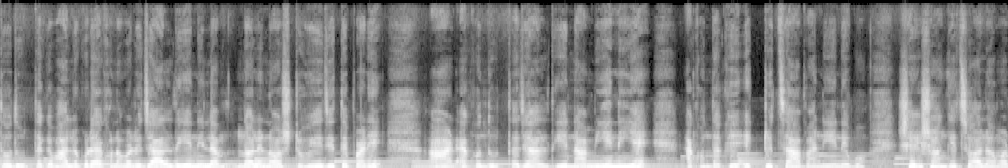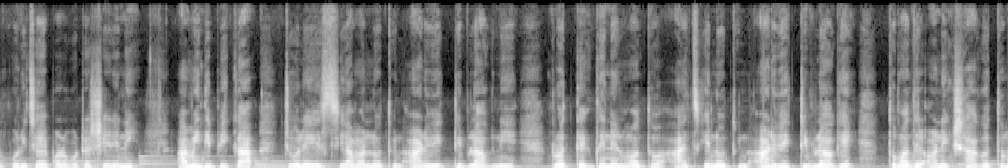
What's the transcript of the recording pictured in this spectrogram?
তো দুধটাকে ভালো করে এখন আবার জাল দিয়ে নিলাম, নলে নষ্ট হয়ে যেতে পারে। আর এখন দুধটা জাল দিয়ে নামিয়ে নিয়ে এখন তাকে একটু চা বানিয়ে নেব। সেই সঙ্গে চলো, আমার পরিচয় পর্বটা সেরে নিই আমি দীপিকা, চলে এসেছি আমার নতুন আরও একটি ব্লগ নিয়ে। প্রত্যেক দিনের মতো আজকে নতুন আরও একটি ব্লগে তোমাদের অনেক স্বাগতম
